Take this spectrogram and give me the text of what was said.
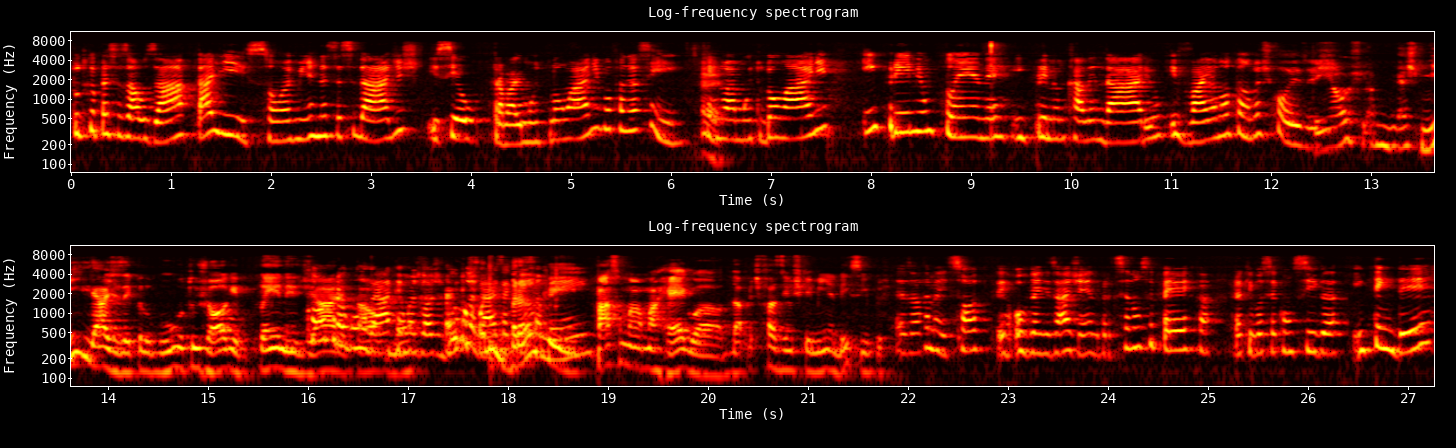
tudo que eu precisar usar, tá ali, são as minhas necessidades. E se eu trabalho muito no online, vou fazer assim. É. Quem não é muito do online, imprime um planner, imprime um calendário e vai anotando as coisas. Tem aos, as milhares aí pelo Google, tu joga planner, Compra diário algum e tal. lugar, tem bom. umas lojas Pega muito uma legais aqui branca também. e passa uma, uma régua, dá pra te fazer um esqueminha bem simples. Exatamente, só ter- organizar a agenda para que você não se perca, para que você consiga entender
